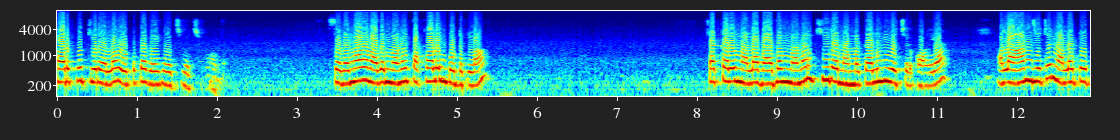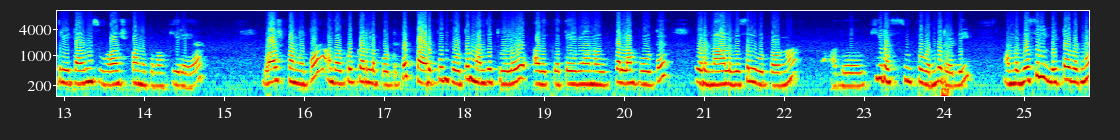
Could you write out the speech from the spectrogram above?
பருப்பு கீரை எல்லாம் ஒட்டுக்கா வேக வச்சு வச்சுக்கோங்க ஸோ வெங்காயம் வதங்கினோடனே தக்காளியும் போட்டுக்கலாம். தக்காளி நல்லா வதங்கினோன்னா கீரை நம்ம கழுவி வச்சிருக்கோம் இல்லையா? நல்லா ஆஞ்சிட்டு நல்லா டூ த்ரீ டைம்ஸ் வாஷ் பண்ணிக்கணும் கீரையை. வாஷ் பண்ணிவிட்டு அந்த குக்கரில் போட்டுட்டு பருப்பும் போட்டு மஞ்சத்தூள் அதுக்கு தேவையான உப்பெல்லாம் போட்டு ஒரு நாலு விசில் விட்டோன்னா அது கீரை சூப்பு வந்து ரெடி அந்த விசில் விட்ட உடனே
